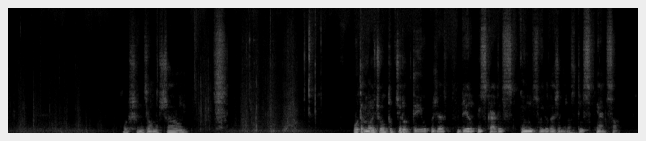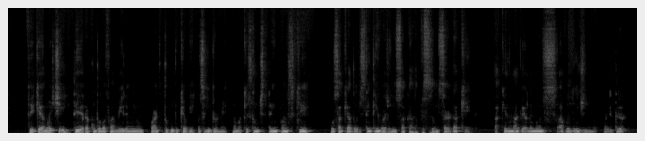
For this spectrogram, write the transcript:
Colchãozão no chão. Outra noite, outro tiroteio. Eu podia ver o piscar dos canos vindo das janelas dos Kenson. Fiquei a noite inteira com toda a família em um quarto duvido que alguém conseguiu dormir. É uma questão de tempo antes que os saqueadores tentem invadir nossa casa. Precisamos sair daqui. aquele magrelo nos abandou de novo.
